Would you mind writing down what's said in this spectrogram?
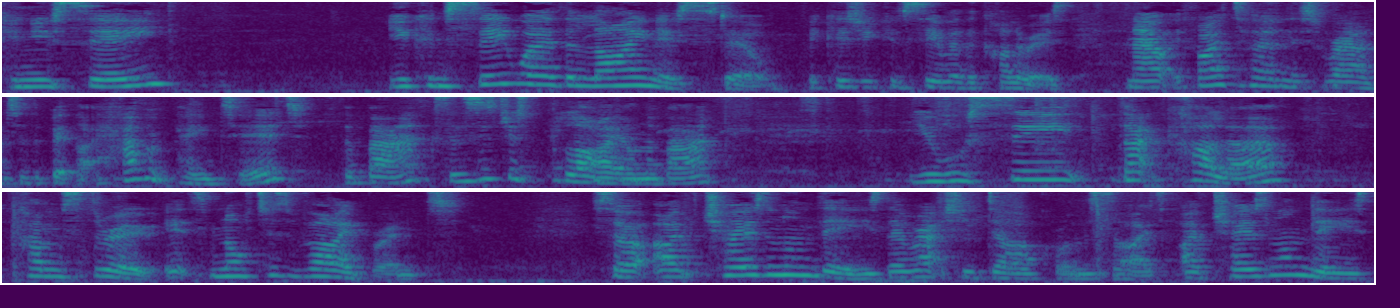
can you see? You can see where the line is still because you can see where the colour is. Now, if I turn this round to the bit that I haven't painted, the back, so this is just ply on the back, you will see that colour comes through. It's not as vibrant. So I've chosen on these, they were actually darker on the sides, I've chosen on these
